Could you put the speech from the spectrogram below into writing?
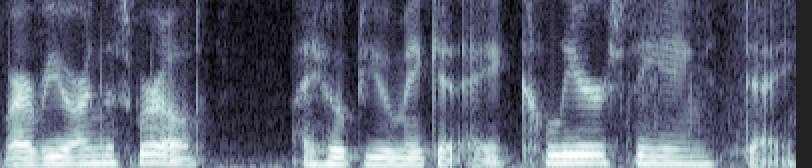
Wherever you are in this world, I hope you make it a clear seeing day.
